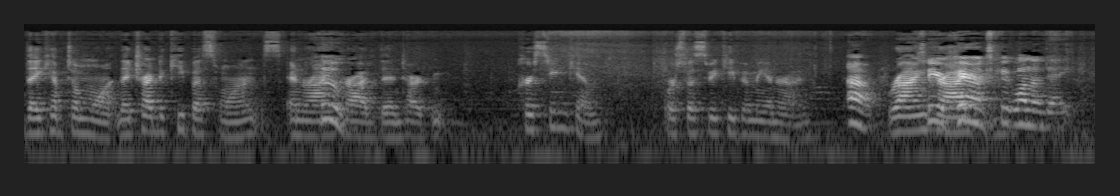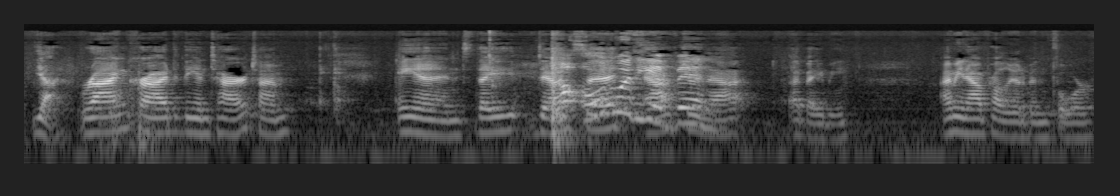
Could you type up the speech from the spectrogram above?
They kept him one. They tried to keep us once, and Ryan Who? cried the entire. Christy and Kim were supposed to be keeping me and Ryan. Oh, Ryan so your cried. parents could go on a date. Yeah, Ryan cried the entire time, and they dad How old would he have been? that a baby. I mean, I probably would have been four.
